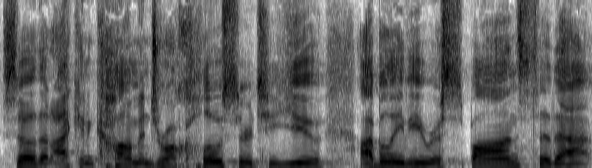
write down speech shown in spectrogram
so that I can come and draw closer to you. I believe he responds to that.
